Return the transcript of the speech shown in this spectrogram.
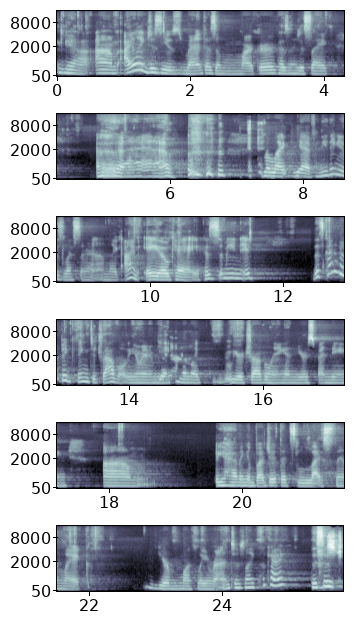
yeah. Um, I like just use rent as a marker because I'm just like, but like, yeah, if anything is less than rent, I'm like, I'm a okay. Because I mean, it that's kind of a big thing to travel. You know what I mean? And like, you're traveling and you're spending, um, you're having a budget that's less than like your monthly rent. It's like, okay, this is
